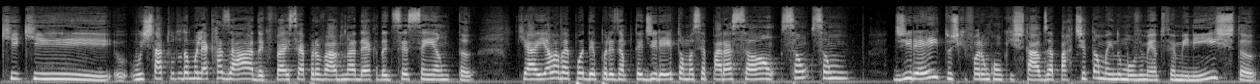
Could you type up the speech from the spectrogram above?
que, que o Estatuto da Mulher Casada, que vai ser aprovado na década de 60, que aí ela vai poder, por exemplo, ter direito a uma separação. São, são direitos que foram conquistados a partir também do movimento feminista,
